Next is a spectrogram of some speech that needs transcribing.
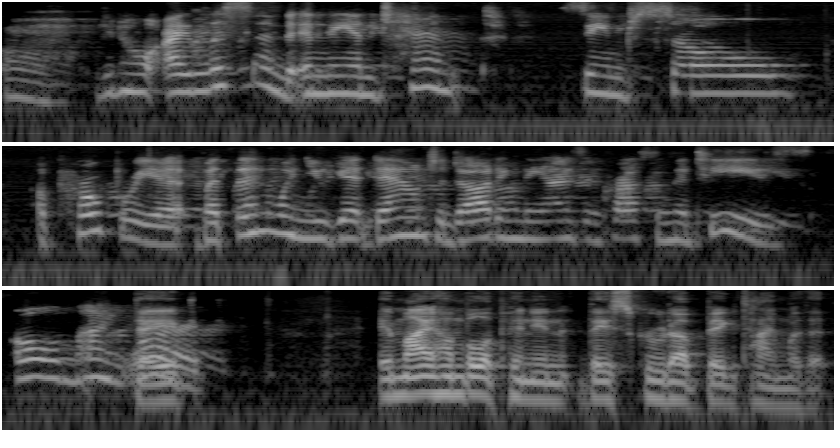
Oh, you know, I listened and the intent seemed so appropriate, but then when you get down to dotting the I's and crossing the T's, oh my They- word. In my humble opinion, they screwed up big time with it.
